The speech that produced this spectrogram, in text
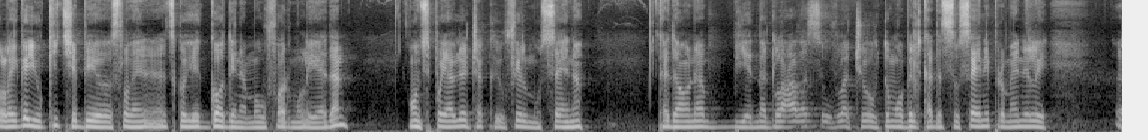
kolega Jukić je bio slovenac koji je godinama u Formuli 1. On se pojavljuje čak i u filmu Sena, kada ona jedna glava se uvlači u automobil, kada su Seni promenili uh,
